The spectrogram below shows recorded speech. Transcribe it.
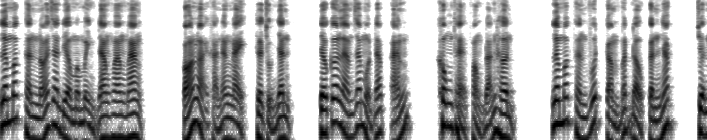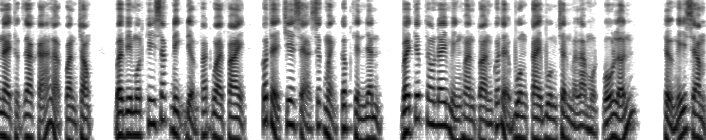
Lâm Bắc Thần nói ra điều mà mình đang hoang mang. Có loại khả năng này, thưa chủ nhân. Tiểu cơ làm ra một đáp án, không thể phỏng đoán hơn. Lâm Bắc Thần vuốt cầm bắt đầu cân nhắc. Chuyện này thực ra khá là quan trọng, bởi vì một khi xác định điểm phát wifi có thể chia sẻ sức mạnh cấp thiên nhân, vậy tiếp theo đây mình hoàn toàn có thể buông tay buông chân mà làm một vố lớn. Thử nghĩ xem,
